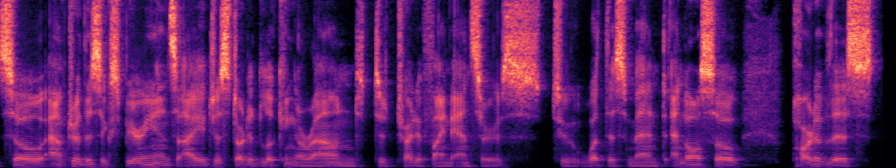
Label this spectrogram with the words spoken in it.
so after this experience, I just started looking around to try to find answers to what this meant. And also, part of this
